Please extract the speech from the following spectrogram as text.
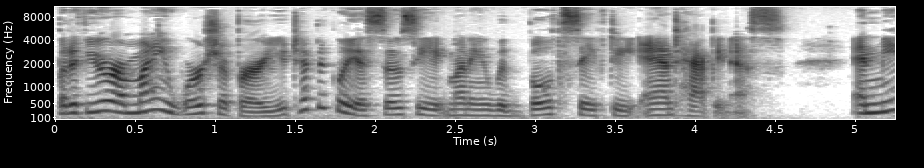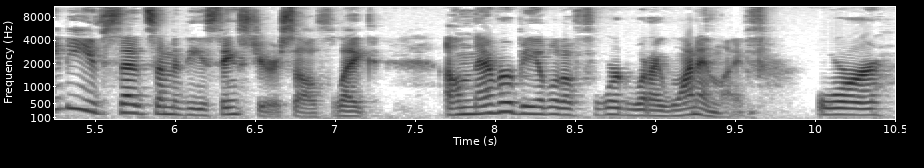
But if you're a money worshiper, you typically associate money with both safety and happiness. And maybe you've said some of these things to yourself, like, I'll never be able to afford what I want in life. Or,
